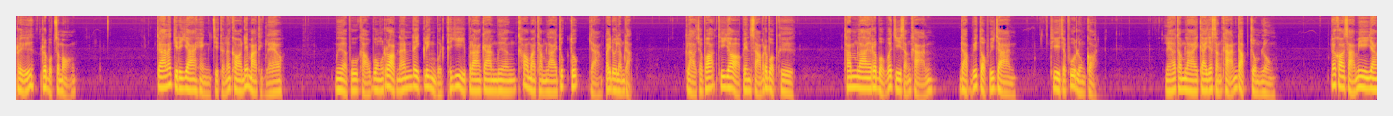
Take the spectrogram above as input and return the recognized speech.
หรือระบบสมอง การละกิริยาแห่งจิตนครได้มาถึงแล้ว มื่อภูเขาวงรอบนั้นได้กลิ้งบทขยี้ปราการเมืองเข้ามาทำลายทุกๆ อย่างไปโดยลำดับ กล่าวเฉพาะที่ย่อเป็นสามระบบคือทำลายระบบวจีสังขาร ดับวิตกวิจารที่จะพูดลงก่อน แล้วทำลายกายสังขารดับจมลง นครสามียัง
